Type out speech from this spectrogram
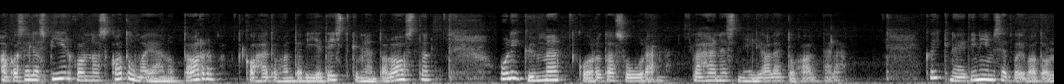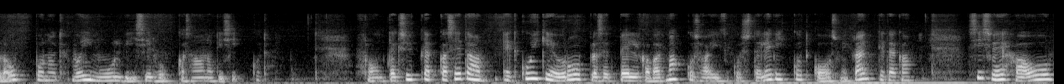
aga selles piirkonnas kaduma jäänute arv kahe tuhande viieteistkümnendal aastal oli kümme korda suurem, lähenes neljale tuhandele. kõik need inimesed võivad olla uppunud või muul viisil hukka saanud isikud Frontex ütleb ka seda, et kuigi eurooplased pelgavad nakkushaiguste levikut koos migrantidega, siis WHO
